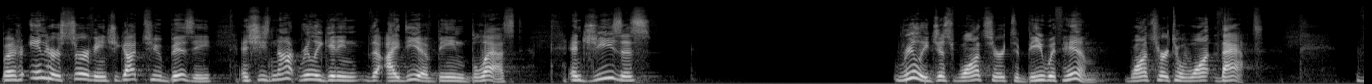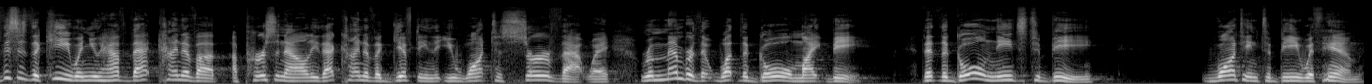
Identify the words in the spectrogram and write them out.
But in her serving, she got too busy and she's not really getting the idea of being blessed. And Jesus really just wants her to be with Him, wants her to want that this is the key when you have that kind of a, a, personality, that kind of a gifting that you want to serve that way. Remember that what the goal might be. That the goal needs to be wanting to be with Him,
